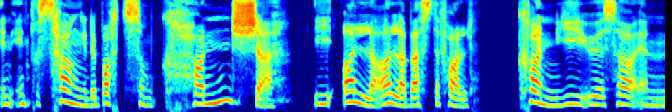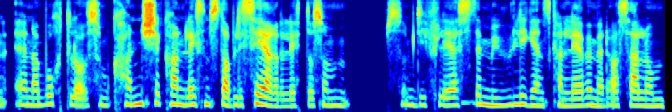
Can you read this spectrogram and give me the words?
en interessant debatt som kanskje, i aller, aller beste fall, kan gi USA en, en abortlov som kanskje kan liksom stabilisere det litt, og som, som de fleste muligens kan leve med, da, selv om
